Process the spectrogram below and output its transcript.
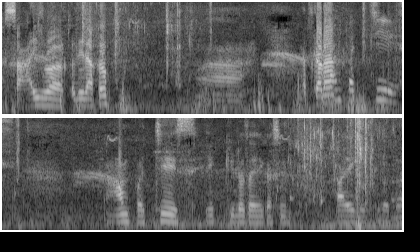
बघा साईज बघा कधी दाखव. काढा. पच्चीस. आम पच्चीस. एक किलोचा एक असेल. हा एक एक किलोचा.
